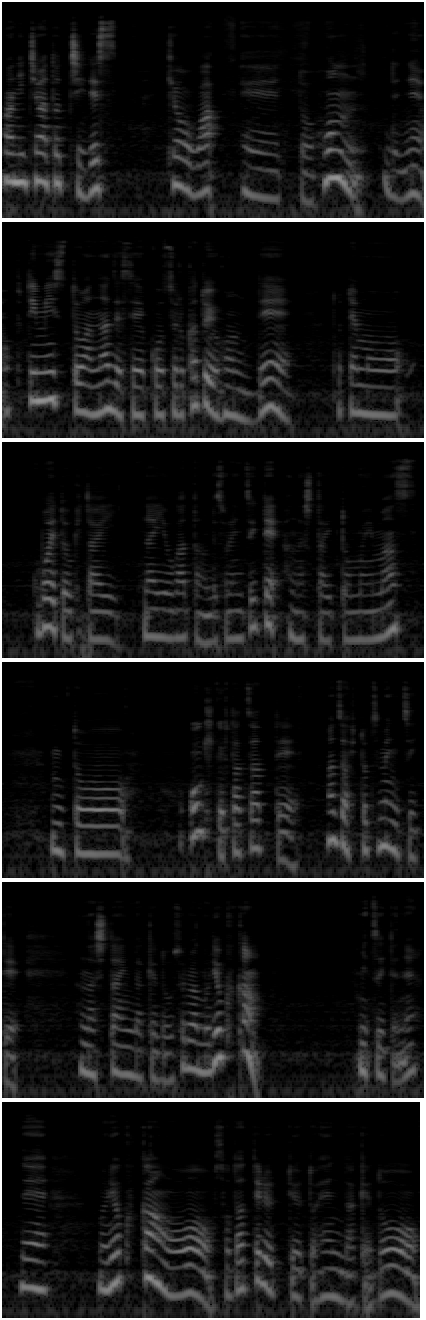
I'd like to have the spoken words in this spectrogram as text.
こんにちは、トッチーです。今日は、えーっと本でね「オプティミストはなぜ成功するか」という本でとても覚えておきたい内容があったのでそれについて話したいと思います。うんと大きく2つあってまずは1つ目について話したいんだけどそれは無力感についてね。で無力感を育てるっていうと変だけど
